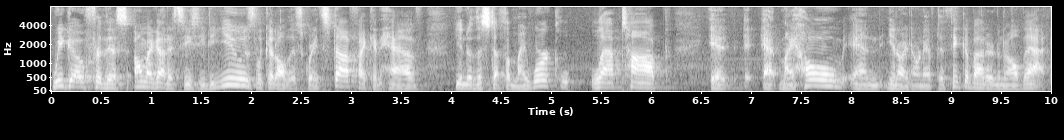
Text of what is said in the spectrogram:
we go for this oh my god it's easy to use look at all this great stuff i can have you know the stuff on my work laptop it, at my home and you know i don't have to think about it and all that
